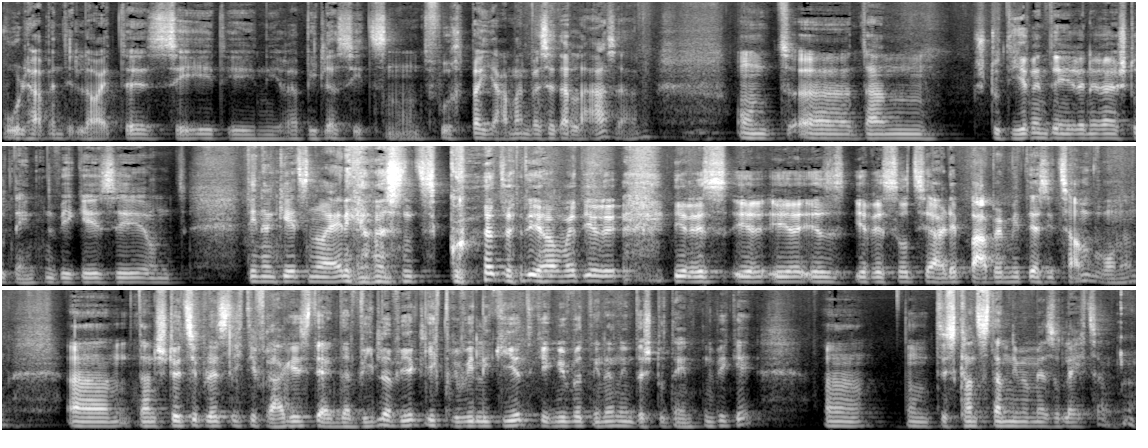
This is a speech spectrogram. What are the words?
wohlhabende Leute sehe, die in ihrer Villa sitzen und furchtbar jammern, weil sie da la sind. Und äh, dann Studierende in ihrer Studenten-WG sehe und denen geht es noch einigermaßen gut, weil die haben halt ihre, ihre, ihre, ihre, soziale Bubble, mit der sie zusammenwohnen. Ähm, dann stellt sich plötzlich die Frage, ist der in der Villa wirklich privilegiert gegenüber denen in der Studenten-WG? Äh, und das kannst du dann nicht mehr, so leicht sagen.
